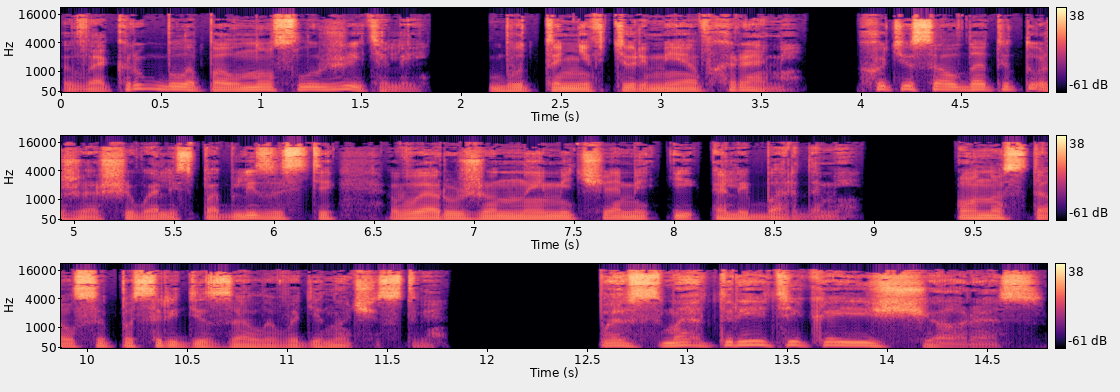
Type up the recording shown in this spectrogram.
Вокруг было полно служителей, будто не в тюрьме, а в храме. Хоть и солдаты тоже ошивались поблизости, вооруженные мечами и алебардами. Он остался посреди зала в одиночестве. «Посмотрите-ка еще раз!»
